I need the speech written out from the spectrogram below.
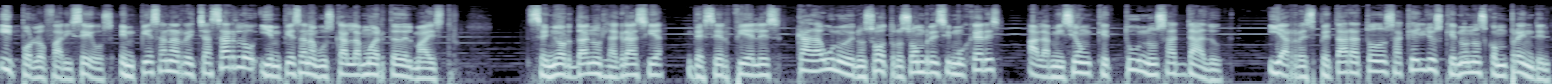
y por los fariseos. Empiezan a rechazarlo y empiezan a buscar la muerte del Maestro. Señor, danos la gracia de ser fieles cada uno de nosotros, hombres y mujeres, a la misión que tú nos has dado y a respetar a todos aquellos que no nos comprenden,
